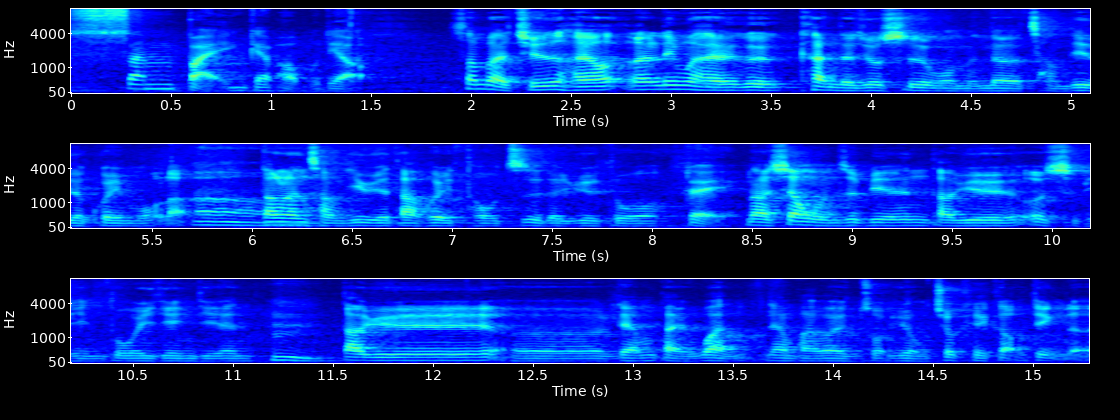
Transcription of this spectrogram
三百应该跑不掉。三百其实还要那另外还有一个看的就是我们的场地的规模了。嗯，当然场地越大会投资的越多。对。那像我们这边大约二十平多一点点，嗯，大约呃两百万两百万左右就可以搞定了。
